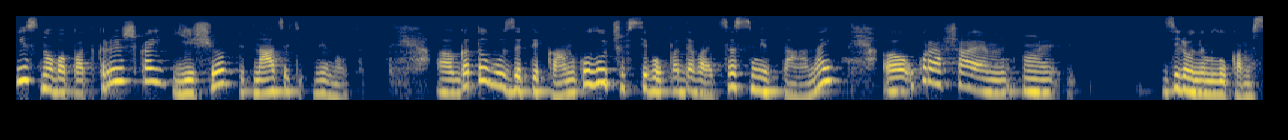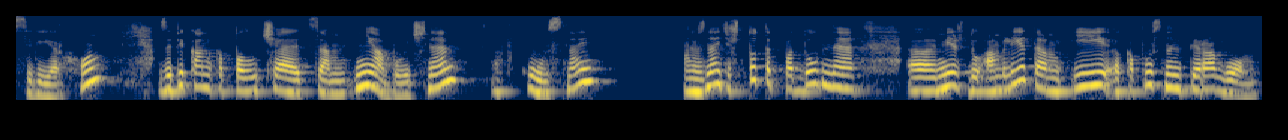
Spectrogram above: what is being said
и снова под крышкой еще 15 минут. А, готовую запеканку лучше всего подавать со сметаной. А, украшаем зеленым луком сверху. Запеканка получается необычная, вкусной. Знаете, что-то подобное э, между омлетом и капустным пирогом.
